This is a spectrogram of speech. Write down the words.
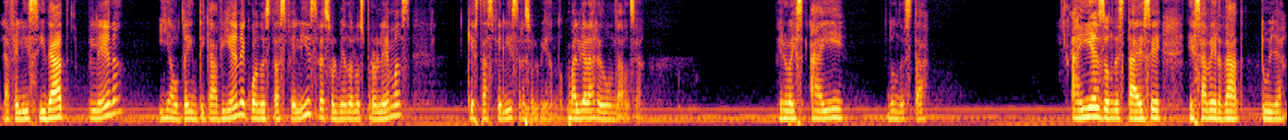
La felicidad plena y auténtica viene cuando estás feliz resolviendo los problemas que estás feliz resolviendo. Valga la redundancia. Pero es ahí donde está. Ahí es donde está ese, esa verdad tuya.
